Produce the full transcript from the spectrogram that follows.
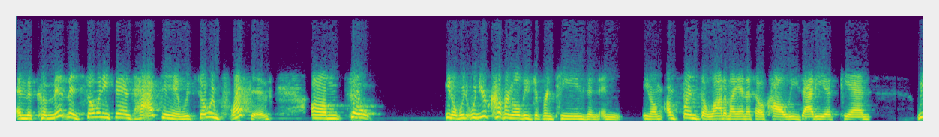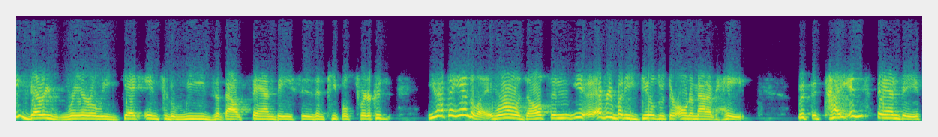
And the commitment so many fans had to him was so impressive. Um, so, you know, when, when you're covering all these different teams and, and you know, I'm, I'm friends with a lot of my NFL colleagues at ESPN. We very rarely get into the weeds about fan bases and people's Twitter because you have to handle it. We're all adults and everybody deals with their own amount of hate. But the Titans fan base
